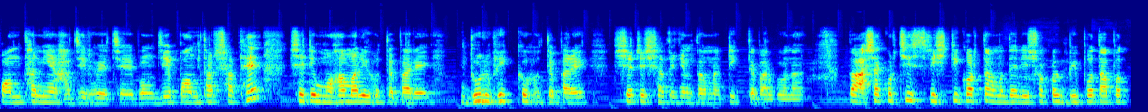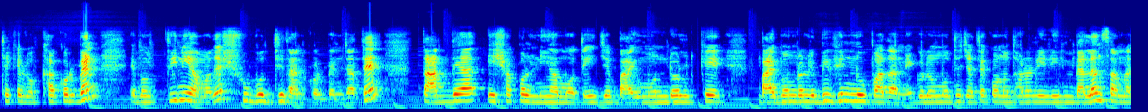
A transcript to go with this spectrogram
পন্থা নিয়ে হাজির হয়েছে এবং যে পন্থার সাথে সেটি মহামারী হতে পারে, দুর্ভিক্ষ হতে পারে, সেটির সাথে কিন্তু আমরা টিকতে পারব না। তো আশা করছি সৃষ্টিকর্তা আমাদের এই সকল বিপদ আপদ থেকে রক্ষা করবেন এবং তিনি আমাদের সুবুদ্ধি দান করবেন যাতে তার দেয়া এই সকল নিয়ামত, এই যে বায়ুমণ্ডলকে, বায়ুমণ্ডলের বিভিন্ন উপাদান, এগুলোর মধ্যে যাতে কোনো ধরনের ইমব্যালেন্স আমরা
